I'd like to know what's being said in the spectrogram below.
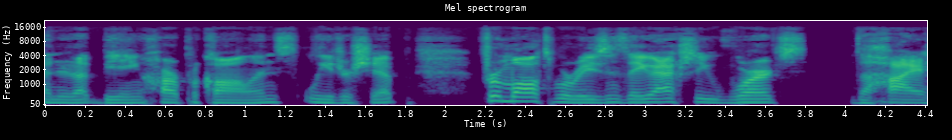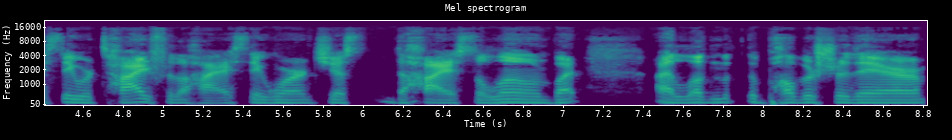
ended up being HarperCollins leadership for multiple reasons. They actually weren't the highest. They were tied for the highest. They weren't just the highest alone, but I love the publisher there.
